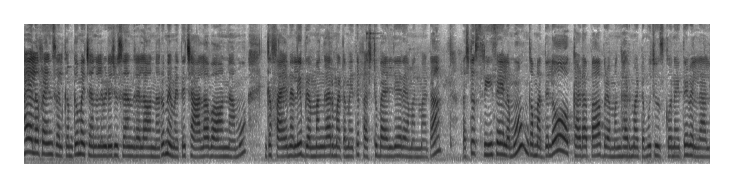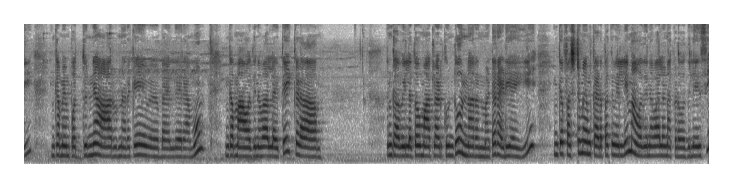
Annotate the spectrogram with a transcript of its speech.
Hi hello friends welcome to my channel video చూసే అందరూ ఎలా ఉన్నారు? మేమైతే చాలా బాగున్నాము. ఇంకా ఫైనలీ బ్రహ్మంగారు మఠం అయితే ఫస్ట్ బయలుదేరామన్నమాట. ఫస్ట్ శ్రీశైలము ఇంకా మధ్యలో కడప బ్రహ్మంగారి మఠము చూసుకొని అయితే వెళ్ళాలి. ఇంకా మేము పొద్దున్నే ఆరున్నరకే బయలుదేరాము. ఇంకా మా వదిన వాళ్ళు అయితే ఇక్కడ ఇంకా వీళ్ళతో మాట్లాడుకుంటూ ఉన్నారనమాట రెడీ అయ్యి. ఇంకా ఫస్ట్ మేము కడపకి వెళ్ళి మా వదిన వాళ్ళని అక్కడ వదిలేసి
